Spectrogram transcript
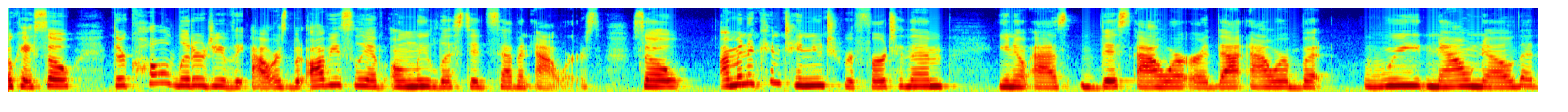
Okay, so they're called Liturgy of the Hours, but obviously I've only listed seven hours. So I'm going to continue to refer to them, you know, as this hour or that hour, but we now know that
